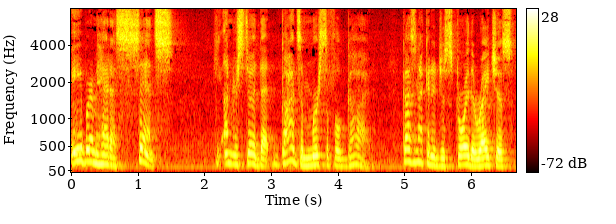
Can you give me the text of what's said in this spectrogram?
Abram had a sense. He understood that God's a merciful God. God's not going to destroy the righteous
